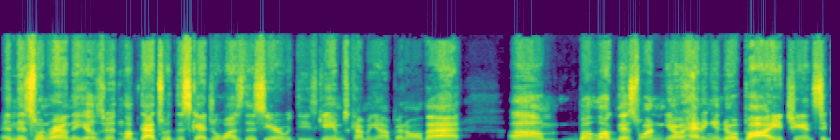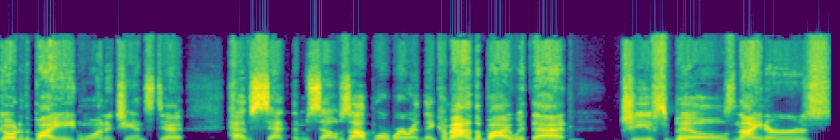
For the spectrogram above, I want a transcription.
and this one right on the heels of it. And look, that's what the schedule was this year with these games coming up and all that. Um, but look, this one, you know, heading into a bye, a chance to go to the bye eight and one, a chance to have set themselves up where where they come out of the bye with that Chiefs, Bills, Niners,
